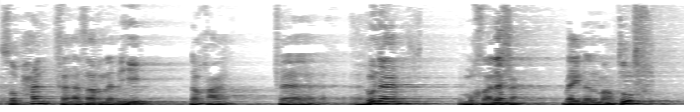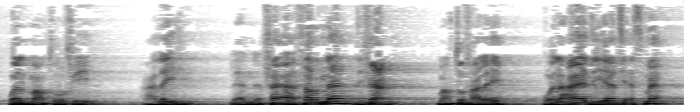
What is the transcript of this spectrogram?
صبحا فأثرن به نقعا فهنا مخالفة بين المعطوف والمعطوف عليه لأن فآثرنا دي فعل معطوف على إيه؟ والعاديات أسماء.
